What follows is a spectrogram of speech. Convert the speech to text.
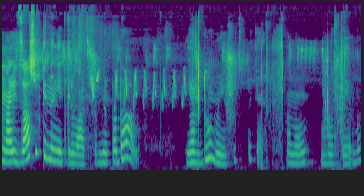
навіть засувки на ній відкриваються, щоб не впадало. Я ж думаю, що це таке? А ну, борти в.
